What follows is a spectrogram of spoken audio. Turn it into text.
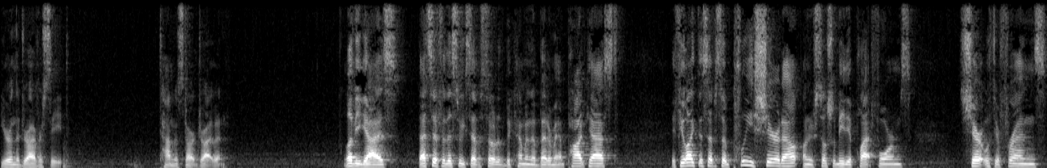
You're in the driver's seat. Time to start driving. Love you guys. That's it for this week's episode of the Becoming a Better Man podcast. If you like this episode, please share it out on your social media platforms. Share it with your friends.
